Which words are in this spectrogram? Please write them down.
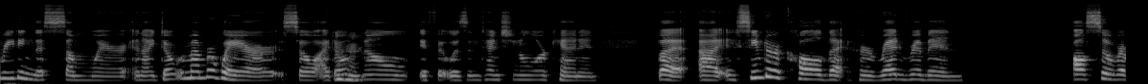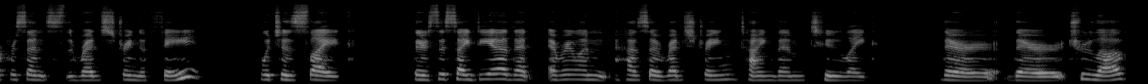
reading this somewhere, and I don't remember where, so I don't Mhm. know if it was intentional or canon. But uh, I seem to recall that her red ribbon also represents the red string of fate, which is like there's this idea that everyone has a red string tying them to like their their true love,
